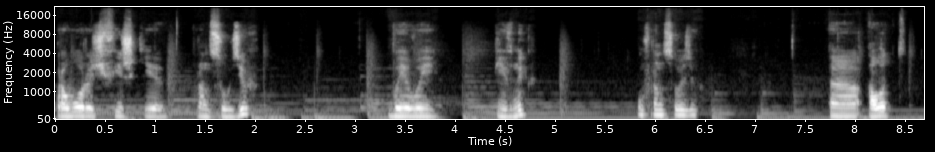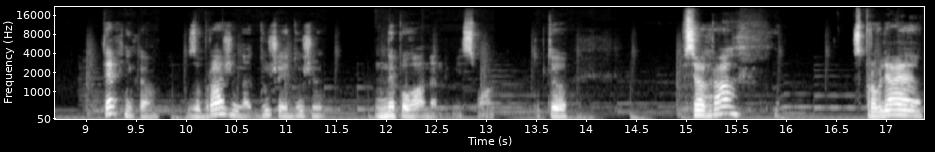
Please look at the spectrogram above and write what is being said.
праворуч фішки французів, бойовий півник у французів. Е, А от техніка зображена дуже і дуже непогана на мій смак. Тобто вся гра справляє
